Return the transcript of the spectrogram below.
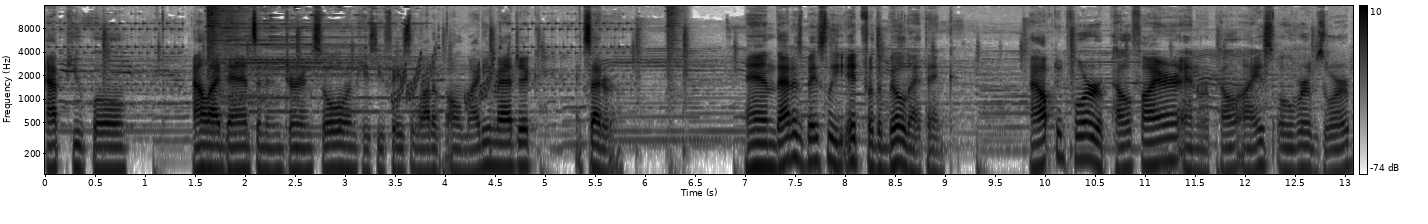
Apt Pupil, Ali Dance, and Endurance Soul in case you face a lot of Almighty magic, etc. And that is basically it for the build, I think. I opted for Repel Fire and Repel Ice over Absorb,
